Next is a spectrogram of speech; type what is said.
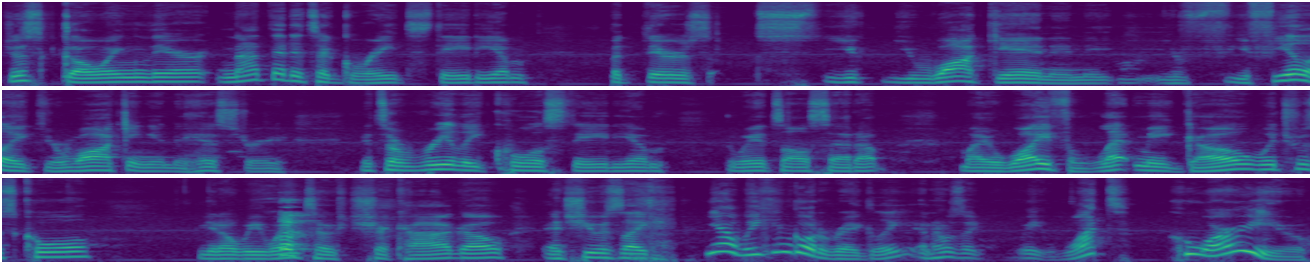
Just going there, not that it's a great stadium, but there's you you walk in and you you feel like you're walking into history. It's a really cool stadium the way it's all set up. My wife let me go, which was cool. You know, we went to Chicago and she was like, "Yeah, we can go to Wrigley." And I was like, "Wait, what? Who are you?"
